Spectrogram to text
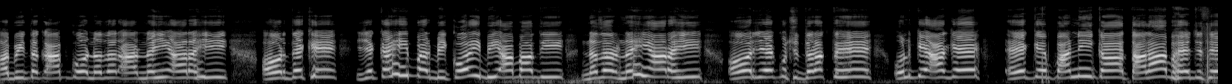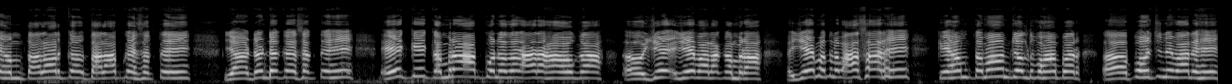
अभी तक आपको नज़र आ नहीं आ रही। और देखें, ये कहीं पर भी कोई भी आबादी नज़र नहीं आ रही। और ये कुछ दरख्त हैं, उनके आगे एक पानी का तालाब है जिसे हम तालाब का तालाब कह सकते हैं या डंड कह सकते हैं। एक कमरा आपको नज़र आ रहा होगा ये ये वाला कमरा। ये मतलब आसार हैं कि हम तमाम जल्द वहाँ पर पहुँचने वाले हैं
